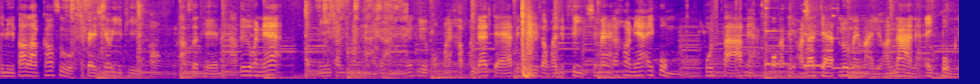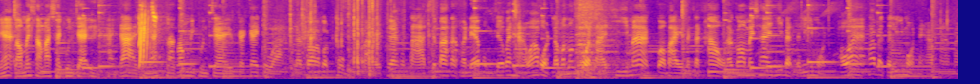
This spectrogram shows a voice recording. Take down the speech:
ยินดีต้อนรับเข้าสู่ Special EP ของ After Taste นะครับ คือวันเนี้ยผมมีปัญปัญหาอยู่อันหนึงก็คือผมมาขับ Honda Jazz ปี 2014 ใช่ไหมแล้วคราวเนี้ยไอ้ปุ่ม Push Start เนี่ย ปกติ Honda Jazz รุ่นใหม่ๆ หรือ Honda เนี่ย ไอ้ปุ่มเนี้ยเราไม่สามารถใช้กุญแจอื่นไขได้ใช่ไหมเราต้องมีกุญแจอยู่ใกล้ๆตัว แล้วก็กดปุ่มไปเพื่อสตาร์ทใช่ป่ะแต่คราวเนี้ยผมเจอปัญหาว่ากดแล้วมันต้องกดหลายทีมากกว่าใบมันจะเข้า แล้วก็ไม่ใช่ที่แบตเตอรี่หมด เพราะว่าถ้าแบตเตอรี่หมดนะครับมามา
